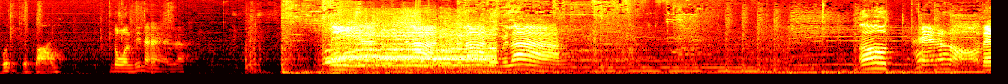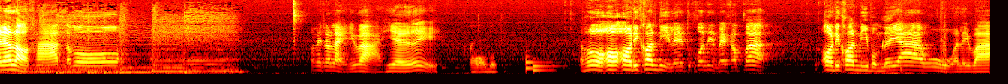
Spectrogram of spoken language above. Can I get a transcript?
เฮ้ยจะตายโดนที่ไหนล่ะนี่ไงโดนไปล่าโดนไปล่าโดนไปล่า เอ้าแพ้แล้วเหรอแพ้แล้วเหรอครับนโมก็ไม่เท่าไหร่นี่หว่าเฮ้ยไปแล้วเด็กโอ้โหออออดิคอนหนีเลยทุกคนเห็นไหมครับว่า ออดิคอนหนีผมเลยอะโอ้โหอะไรวะ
